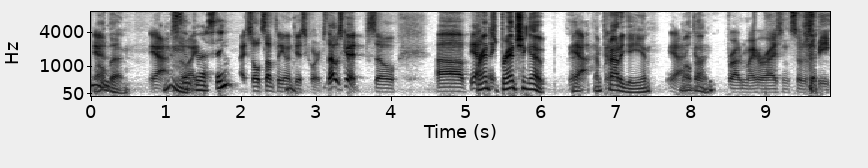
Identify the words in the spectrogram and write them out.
Yeah, well then. yeah. It's So interesting. I sold something on Discord, so that was good. So, uh, yeah, Branch, thank- branching out. Yeah. I'm proud of you, Ian. yeah, well done. Broaden my horizon, so to speak.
